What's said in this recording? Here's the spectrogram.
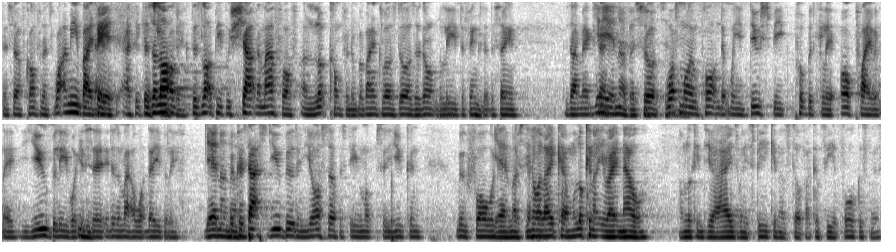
than self confidence. What I mean by that is Faith. I think there's a lot of faith. there's a lot of people shouting their mouth off and look confident, but behind closed doors they don't believe the things that they're saying. Does that make sense? yeah, no, but So what's more important that when you do speak publicly or privately, you believe what you Mhm. say. It doesn't matter what they believe Yeah, no, no. because that's you building your self esteem up so you can move forward. yeah, most You know, like I'm looking at you right now. I'm looking to your eyes when you're speaking and stuff. I can see your focusedness.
